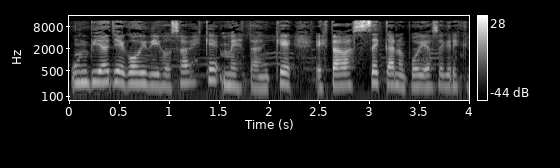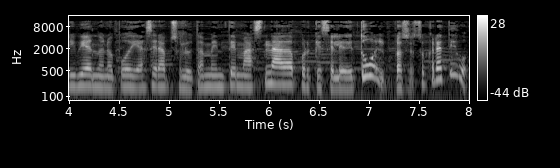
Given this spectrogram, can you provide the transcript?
un día llegó y dijo, ¿sabes qué? Me estanqué, estaba seca, no podía seguir escribiendo, no podía hacer absolutamente más nada porque se le detuvo el proceso creativo.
